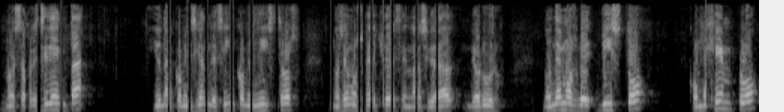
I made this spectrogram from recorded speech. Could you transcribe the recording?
nuestra presidenta y una comisión de cinco ministros nos hemos hecho en la ciudad de Oruro, donde hemos visto como ejemplo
